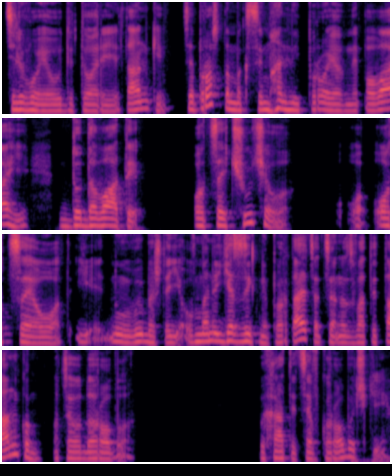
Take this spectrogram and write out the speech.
цільової аудиторії танків. Це просто максимальний прояв неповаги додавати оце чучело. Оце от. І, ну, вибачте, в мене язик не повертається це назвати танком, оце одоробло. Пихати це в коробочки.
